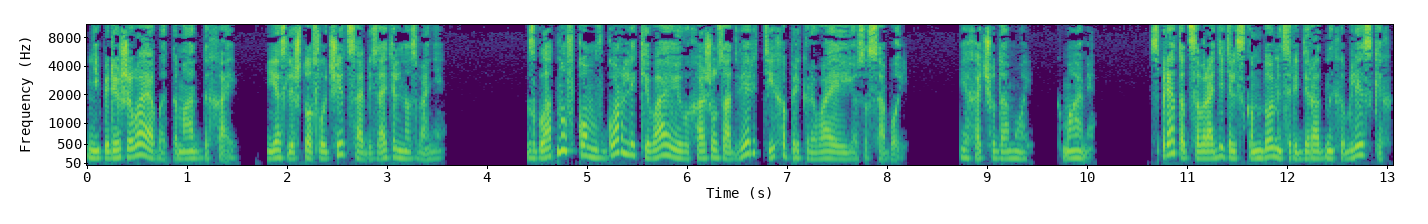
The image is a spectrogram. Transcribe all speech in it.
Не переживай об этом и отдыхай. Если что случится, обязательно звони». Сглотнув ком в горле, киваю и выхожу за дверь, тихо прикрывая ее за собой. Я хочу домой, к маме. Спрятаться в родительском доме среди родных и близких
